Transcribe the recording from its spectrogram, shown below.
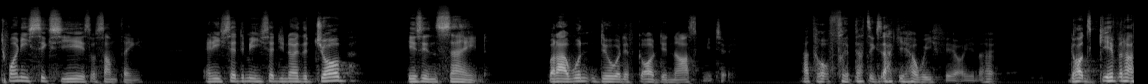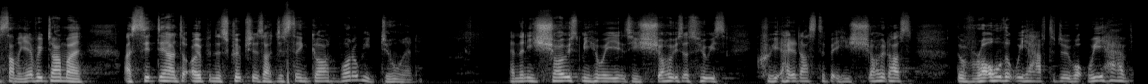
26 years or something, and he said to me, he said, "You know, the job is insane, but I wouldn't do it if God didn't ask me to." I thought, flip, that's exactly how we feel, you know. God's given us something. Every time I, I sit down to open the scriptures, I just think, God, what are we doing? And then he shows me who he is. He shows us who he's created us to be. He showed us the role that we have to do, what we have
